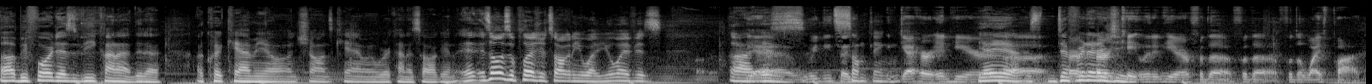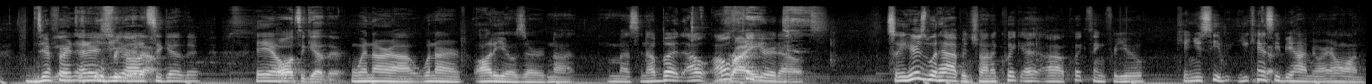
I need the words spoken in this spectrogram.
uh, before this, V kind of did a, a quick cameo on Sean's cam, and we are kind of talking. It, it's always a pleasure talking to your wife. Your wife is uh, yeah, is we need to something get her in here. Yeah, yeah, uh, it's different her, energy. Her Caitlin in here for the for the for the wife pod different energy altogether. Yeah, all together. when our uh, when our audios are not messing up. But I'll I'll Right. figure it out. So here's what happened, Sean. A quick uh, uh, quick thing for you. Can you see? You can't Okay. see behind me, right? Hold on.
